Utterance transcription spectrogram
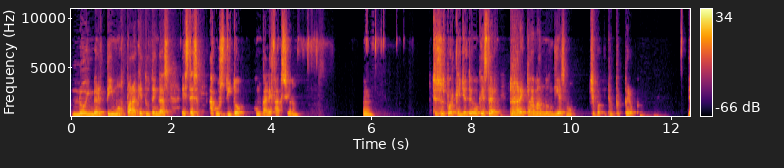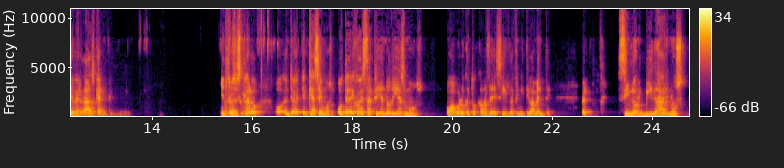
no invertimos para que tú tengas, estés a con calefacción. Mm. Entonces, ¿por qué yo tengo que estar reclamando un diezmo? Pero, ¿de verdad? Entonces, claro, ¿qué hacemos? O te dejo de estar pidiendo diezmos o hago lo que tú acabas de decir, definitivamente. Pero sin olvidarnos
